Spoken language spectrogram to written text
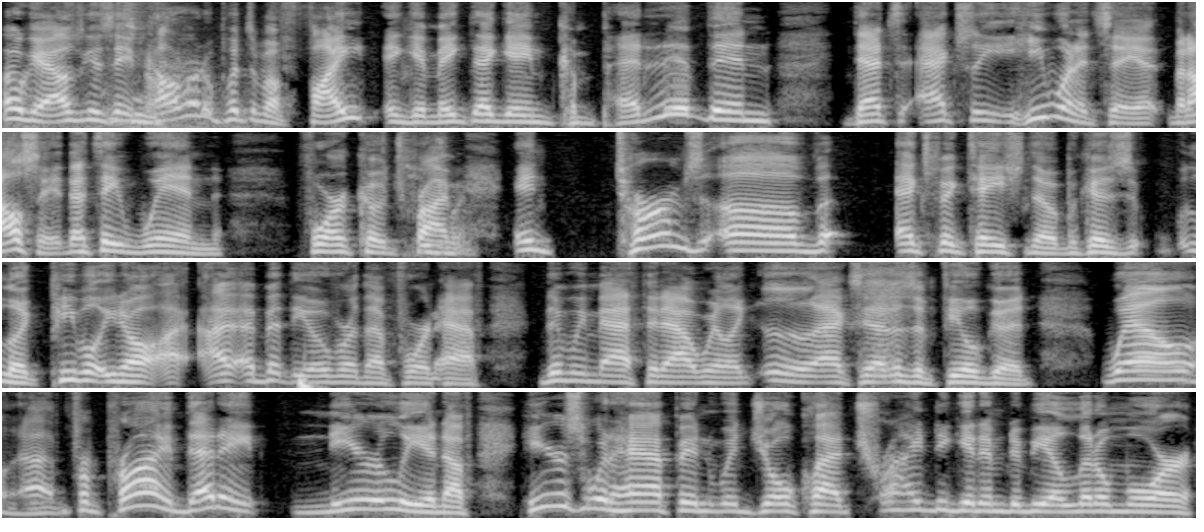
Okay, I was gonna say if Colorado puts up a fight and can make that game competitive, then that's actually he wouldn't say it, but I'll say it. That's a win for Coach Prime. In terms of expectation, though, because look, people, you know, I, I bet the over on that four and a half. Then we math it out. We're like, oh, actually, that doesn't feel good. Well, uh, for Prime, that ain't nearly enough. Here's what happened when Joel Klatt tried to get him to be a little more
